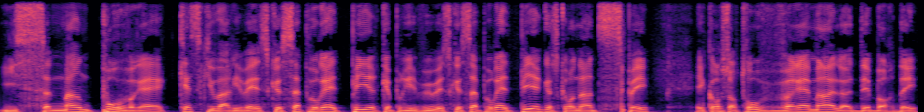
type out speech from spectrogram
Ils se demandent pour vrai qu'est-ce qui va arriver. Est-ce que ça pourrait être pire que prévu? Est-ce que ça pourrait être pire que ce qu'on a anticipé? Et qu'on se retrouve vraiment là, débordé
